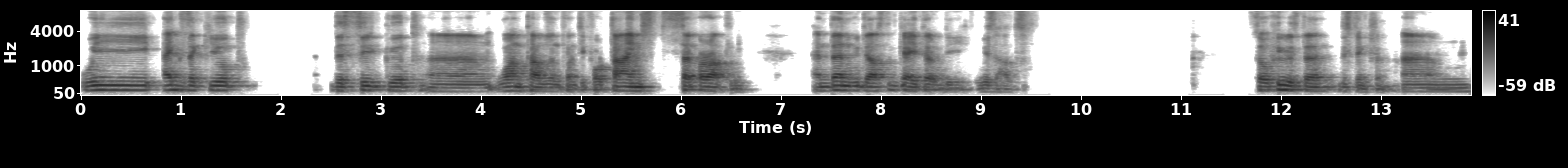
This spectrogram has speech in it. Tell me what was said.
we execute the circuit um, 1024 times separately. And then we just gather the results. So here is the distinction. Um,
